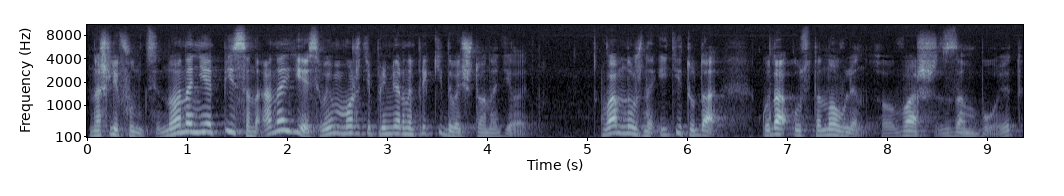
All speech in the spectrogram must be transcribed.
Нашли функцию, но она не описана, она есть, вы можете примерно прикидывать, что она делает. Вам нужно идти туда, куда установлен ваш зомбоид.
